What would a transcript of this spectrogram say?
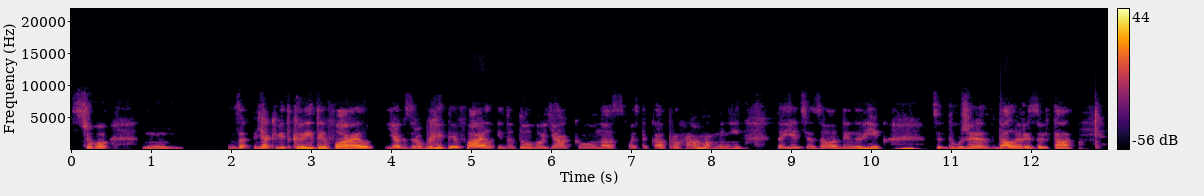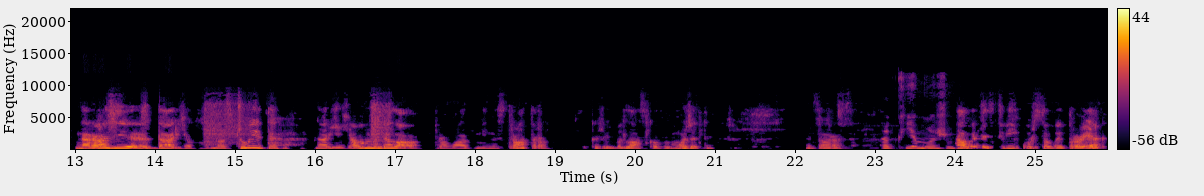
з чого. Як відкрити файл, як зробити файл, і до того, як у нас ось така програма, мені здається, за один рік це дуже вдалий результат. Наразі, Дар'я, ви нас чуєте? Дар'я, я вам надала права адміністратора. Скажіть, будь ласка, ви можете зараз Так, я можу. ставити свій курсовий проєкт.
